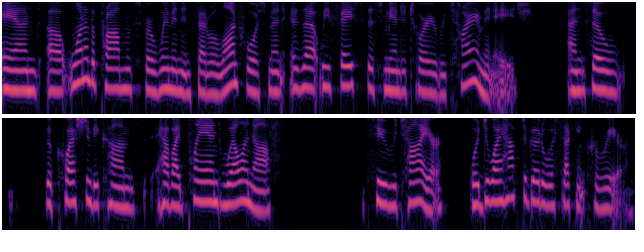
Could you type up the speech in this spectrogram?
And uh, one of the problems for women in federal law enforcement is that we face this mandatory retirement age. And so the question becomes have I planned well enough to retire, or do I have to go to a second career?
